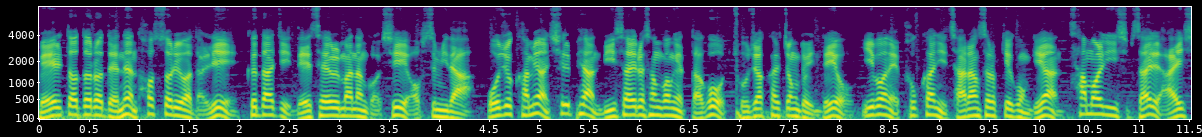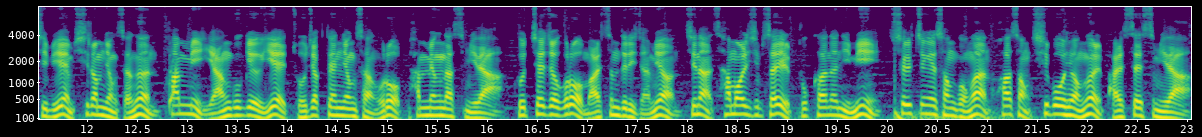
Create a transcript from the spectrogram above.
매일 떠들어대는 헛소리와 달리 그다지 내세울 만한 것이 없습니다. 오죽하면 실패한 미사일을 성공했다고 조작할 정도인데요. 이번에 북한이 자랑스럽게 공개한 3월 24일 ICBM 실험 영상은 한미 양 국에 의해 조작된 영상으로 판명났습니다. 구체적으로 말씀드리자면 지난 3월 14일 북한은 이미 실증에 성공한 화성 15형을 발사했습니다.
